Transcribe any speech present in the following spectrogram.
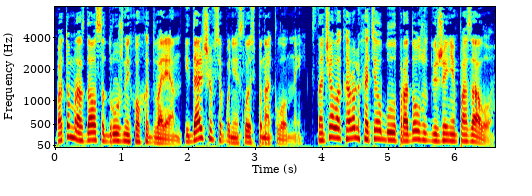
Потом раздался дружный хохот дворян, и дальше все понеслось по наклонной. Сначала король хотел было продолжить движение по залу,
